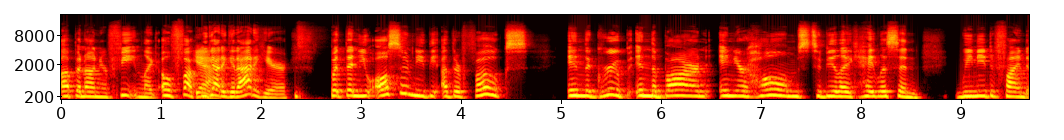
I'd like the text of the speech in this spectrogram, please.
up and on your feet and like, oh fuck, yeah. we gotta get out of here. But then you also need the other folks in the group, in the barn, in your homes to be like, hey, listen, we need to find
